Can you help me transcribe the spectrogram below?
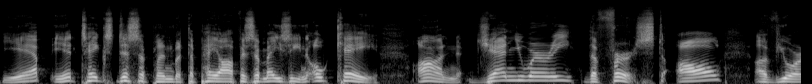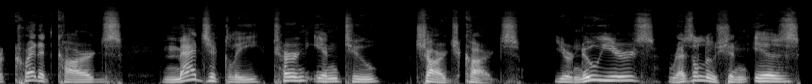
Yep, it takes discipline, but the payoff is amazing. Okay, on January the 1st, all of your credit cards magically turn into charge cards. Your New Year's resolution is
